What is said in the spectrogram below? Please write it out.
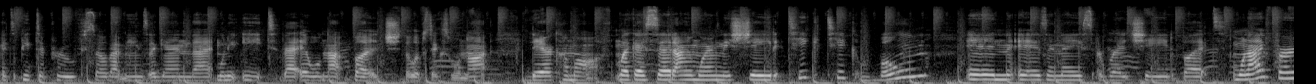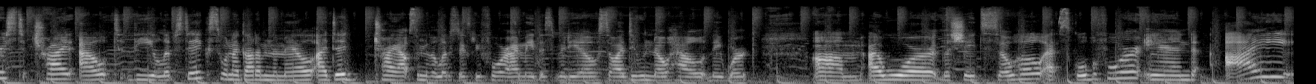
it's pizza-proof, so that means, again, that when you eat, that it will not budge. The lipsticks will not dare come off. Like I said, I'm wearing the shade Tick Tick Boom, and it is a nice red shade but when I first tried out the lipsticks when I got them in the mail I did try out some of the lipsticks before I made this video so I do know how they work um, I wore the shade Soho at school before and I,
